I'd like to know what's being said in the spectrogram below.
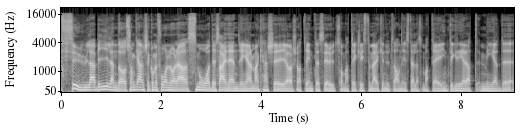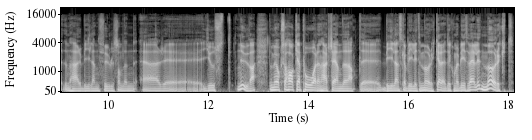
fula bilen då, som kanske kommer få några små designändringar, man kanske gör så att det inte ser ut som att det är klistermärken utan istället som att det är integrerat med eh, den här bilen ful som den är eh, just nu. Va? De har också hakat på den här trenden att eh, bilen ska bli lite mörkare. Det kommer bli ett väldigt mörkt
